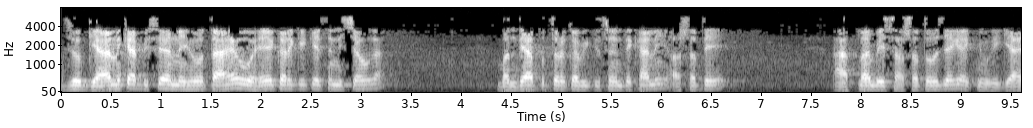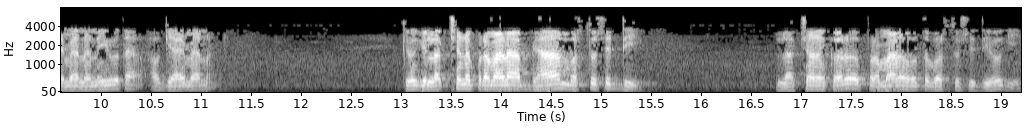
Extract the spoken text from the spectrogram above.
जो ज्ञान का विषय नहीं होता है, वो है करके कैसे निश्चय होगा? बंध्या पुत्र कभी किसी ने देखा नहीं? असत्य आत्मा भी असत हो जाएगा, क्योंकि ज्ञायमान नहीं होता, अज्ञायमान। क्योंकि लक्षण प्रमाणाभ्याम वस्तु सिद्धि। लक्षण करो, प्रमाण हो तो वस्तु सिद्धि होगी।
